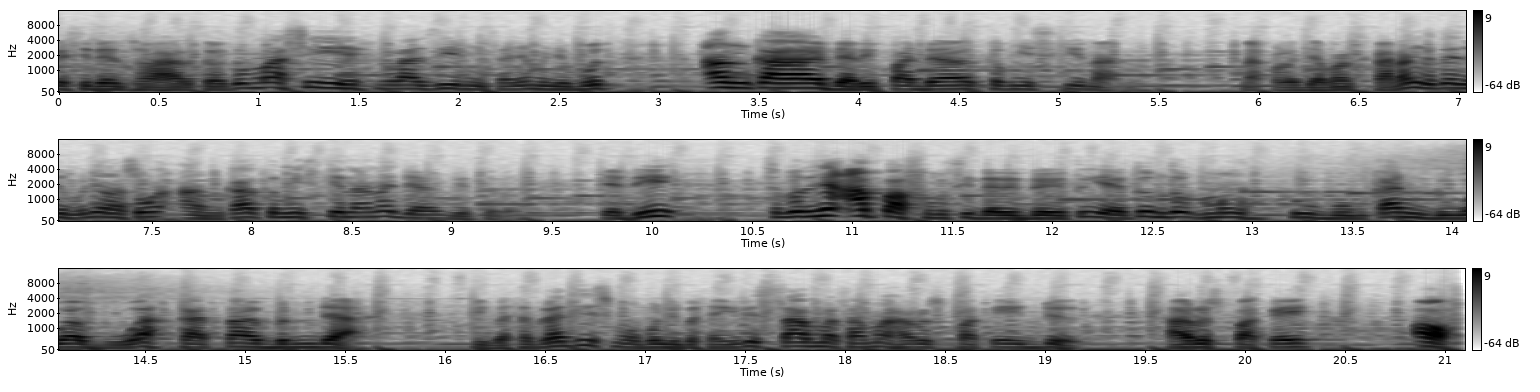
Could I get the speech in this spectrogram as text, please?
Presiden Soeharto itu masih lazim misalnya menyebut angka daripada kemiskinan Nah kalau zaman sekarang kita nyebutnya langsung angka kemiskinan aja gitu. Jadi sebetulnya apa fungsi dari de itu yaitu untuk menghubungkan dua buah kata benda. Di bahasa Prancis maupun di bahasa Inggris sama-sama harus pakai de, harus pakai of.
